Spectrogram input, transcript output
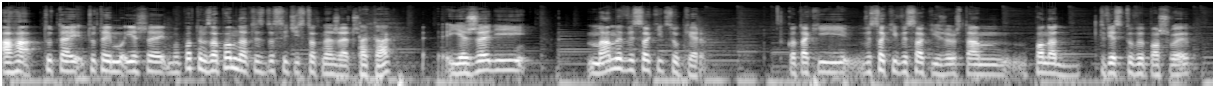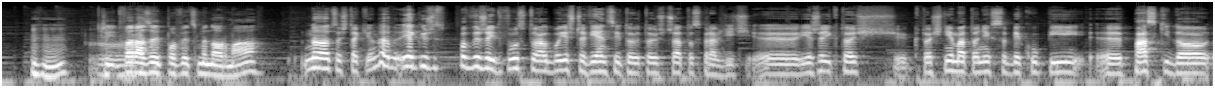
Aha, tutaj, tutaj jeszcze, bo potem zapomnę, to jest dosyć istotna rzecz. Tak, tak? Jeżeli mamy wysoki cukier, tylko taki wysoki, wysoki, że już tam ponad dwie stówy poszły, Mhm. Czyli dwa razy powiedzmy norma. No, coś takiego. No, jak już jest powyżej 200 albo jeszcze więcej, to, to już trzeba to sprawdzić. Yy, Jeżeli ktoś, ktoś nie ma, to niech sobie kupi yy, paski do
